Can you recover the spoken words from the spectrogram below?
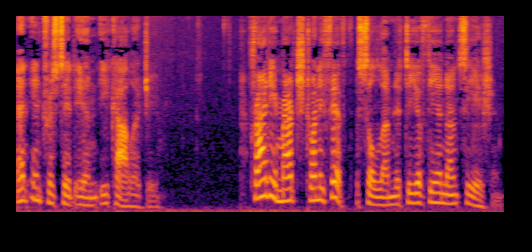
and interested in ecology. Friday, March 25th, Solemnity of the Annunciation.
